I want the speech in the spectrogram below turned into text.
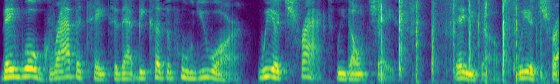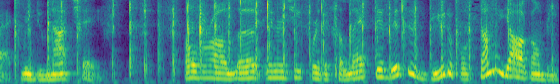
they will gravitate to that because of who you are. We attract, we don't chase. There you go. We attract, we do not chase. Overall love energy for the collective. This is beautiful. Some of y'all gonna be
